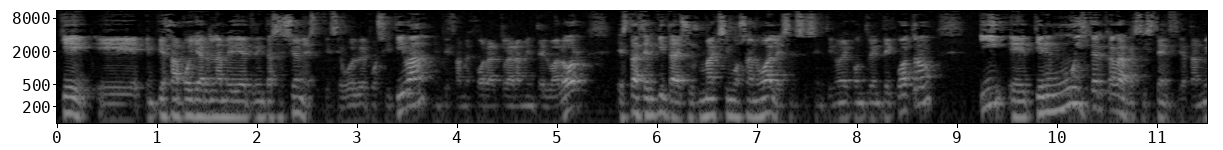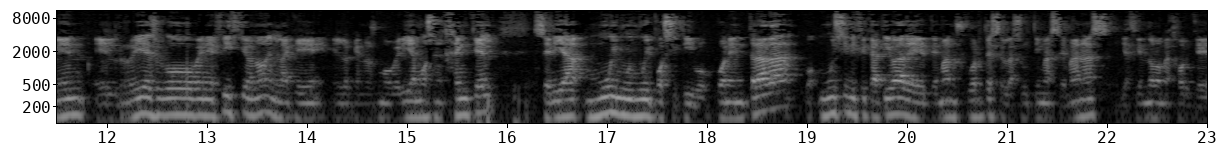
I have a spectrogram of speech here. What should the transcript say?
que eh, empieza a apoyar en la media de 30 sesiones, que se vuelve positiva, empieza a mejorar claramente el valor, está cerquita de sus máximos anuales en 69,34 y eh, tiene muy cerca la resistencia. También el riesgo-beneficio ¿no? en, la que, en lo que nos moveríamos en Henkel sería muy, muy, muy positivo, con entrada muy significativa de, manos fuertes en las últimas semanas y haciéndolo mejor que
